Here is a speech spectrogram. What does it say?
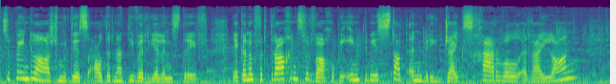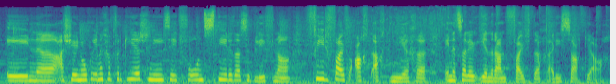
so pendelaars moet dus alternatiewe reëlings tref. Jy kan ook vertragings verwag op die N2 stad in by die Jakes Gerwel Rylaan. En uh, as jy nog enige verkeersnuus het vir ons, stuur dit asseblief na 45889 en dit sal jou R1.50 uit die sak jaag.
